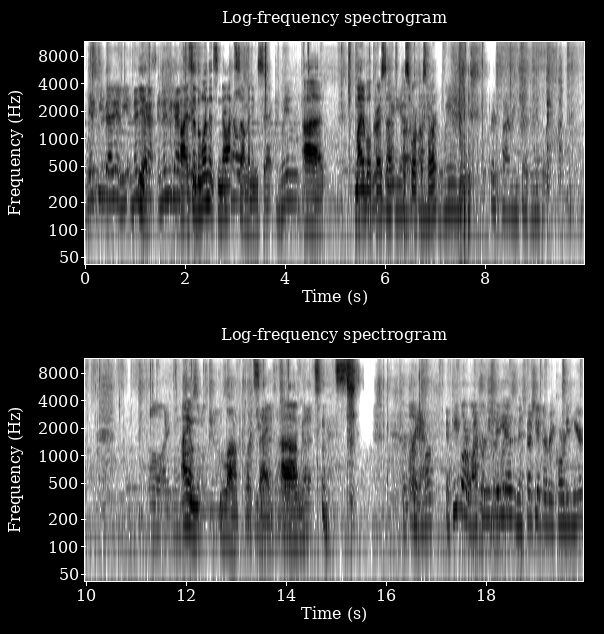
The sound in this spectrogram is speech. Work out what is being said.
You gotta keep that in. And then you Yes. got. And then you got. Alright, so the one that's not summoning sick. When. Uh, Mightable look at Krosa, plus four, and plus find four. out When Chris Tyree says nipples. Well, like I am I'm loved, let's you say. Um. Oh yeah. If people are watching these videos, and especially if they're recorded here,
